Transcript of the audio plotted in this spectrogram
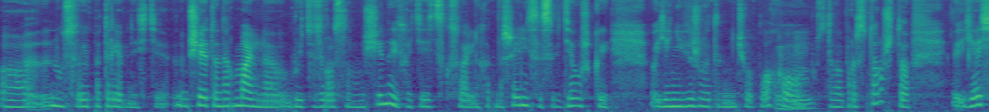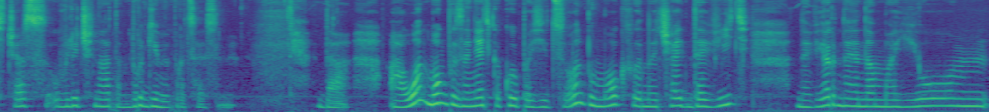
ну, свои потребности. Вообще это нормально быть взрослым мужчиной и хотеть сексуальных отношений со своей девушкой. Я не вижу в этом ничего плохого. Угу. Просто вопрос в том, что я сейчас увлечена там другими процессами. Да. А он мог бы занять какую позицию? Он бы мог начать давить, наверное, на мое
